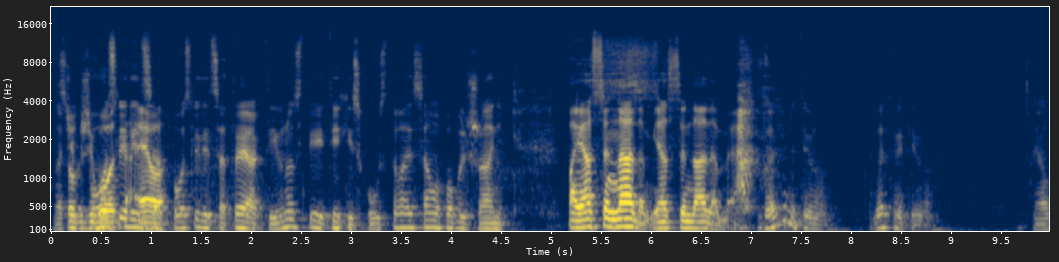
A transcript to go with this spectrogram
Znači, svog života. posljedica, Evo. posljedica te aktivnosti i tih iskustava je samo poboljšanje. Pa ja se nadam, ja se nadam. Definitivno, definitivno. Jel?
